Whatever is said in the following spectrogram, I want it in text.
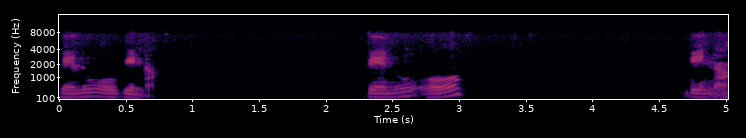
বেনু ও বিনা। বেনু ও বিনা।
